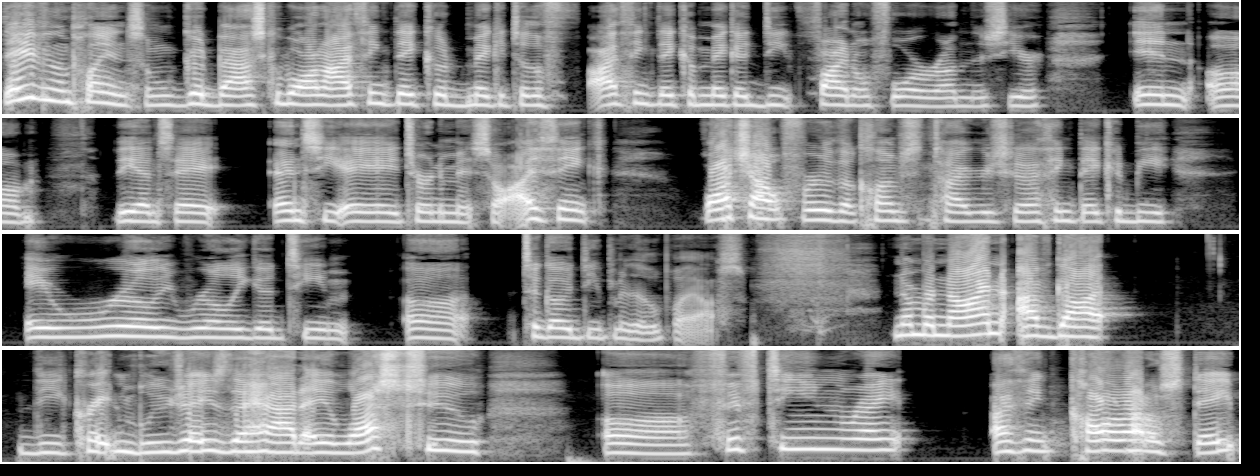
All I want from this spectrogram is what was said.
They've been playing some good basketball, and I think they could make it to the. I think they could make a deep Final Four run this year in um, the NCAA, NCAA tournament. So I think watch out for the Clemson Tigers because I think they could be a really, really good team uh, to go deep into the playoffs. Number nine, I've got the Creighton Blue Jays. They had a loss to uh, 15, right? I think Colorado State.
